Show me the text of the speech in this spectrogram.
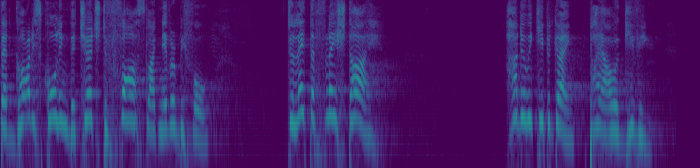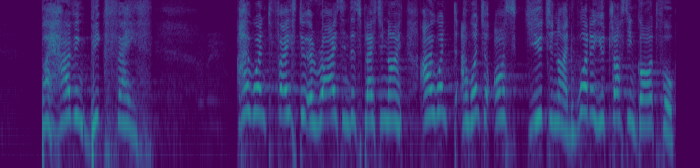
that God is calling the church to fast like never before, to let the flesh die. How do we keep it going? By our giving, by having big faith. I want faith to arise in this place tonight. I want, I want to ask you tonight, what are you trusting God for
